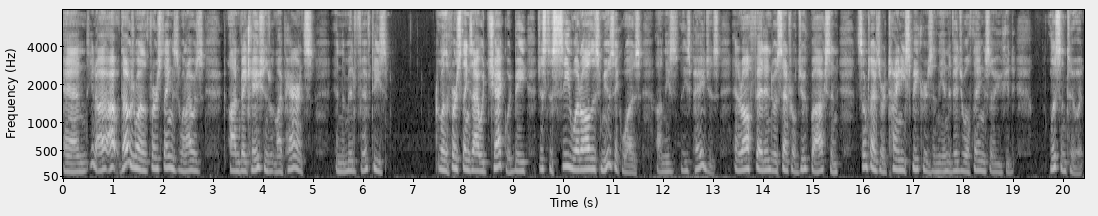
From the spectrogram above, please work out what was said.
and you know I, I, that was one of the first things when I was on vacations with my parents in the mid '50s. One of the first things I would check would be just to see what all this music was on these these pages, and it all fed into a central jukebox. And sometimes there were tiny speakers in the individual things, so you could listen to it.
